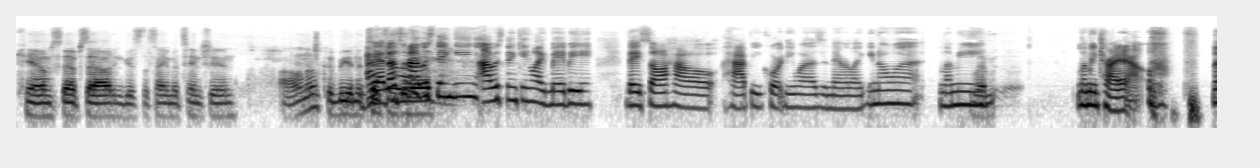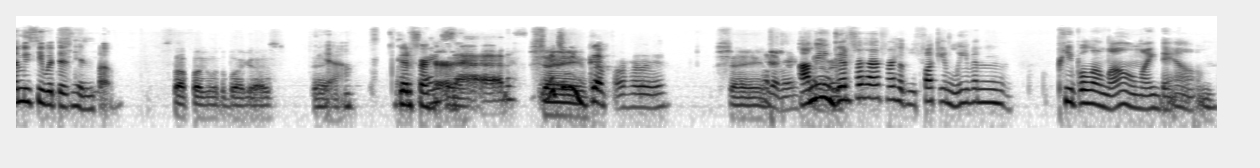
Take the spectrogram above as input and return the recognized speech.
Kim steps out and gets the same attention. I don't know. Could be an attention. Yeah, that's what I was thinking. I was thinking like maybe they saw how happy Courtney was, and they were like, you know what? Let me Let let me me, try it out. let me see what this is for. stop fucking with the black guys. Damn. Yeah, good for I'm her. sad. What you mean Shame. good for her? Shame. Whatever. I mean, good for her for fucking leaving people alone. Like, damn.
